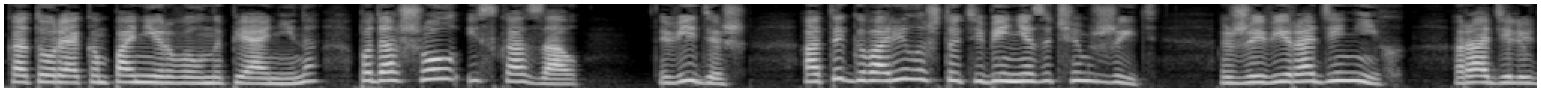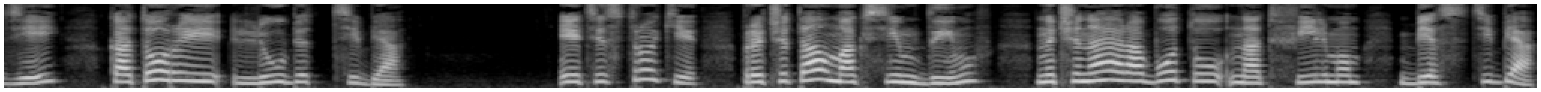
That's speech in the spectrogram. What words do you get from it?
который аккомпанировал на пианино, подошел и сказал «Видишь, а ты говорила, что тебе незачем жить. Живи ради них, ради людей, которые любят тебя». Эти строки прочитал Максим Дымов, начиная работу над фильмом «Без тебя»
